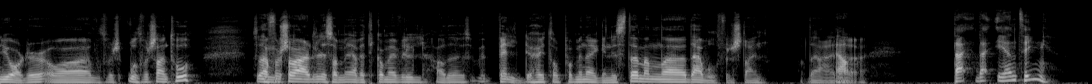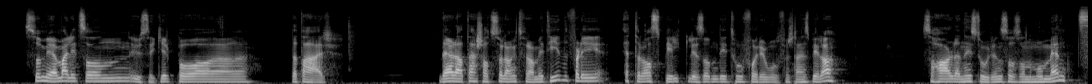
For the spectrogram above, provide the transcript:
New Order og Wolfenstein 2. Så derfor så er det liksom Jeg vet ikke om jeg vil ha det veldig høyt opp på min egen liste, men det er Wolfenstein. Og det er Ja. Det er, det er én ting som gjør meg litt sånn usikker på dette her. Det er det at jeg er satt så langt fram i tid. Fordi etter å ha spilt liksom de to forrige Wolfenstein-spilla, så har den historien så sånn moment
